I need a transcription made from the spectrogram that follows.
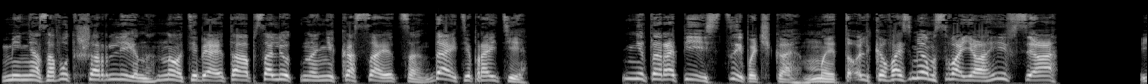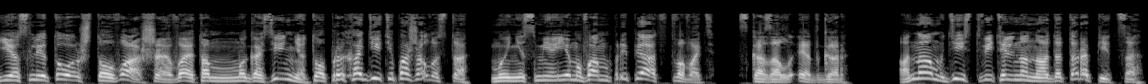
Меня зовут Шарлин, но тебя это абсолютно не касается. Дайте пройти. Не торопись, цыпочка, мы только возьмем свое и все. Если то, что ваше в этом магазине, то проходите, пожалуйста. Мы не смеем вам препятствовать, сказал Эдгар. А нам действительно надо торопиться.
